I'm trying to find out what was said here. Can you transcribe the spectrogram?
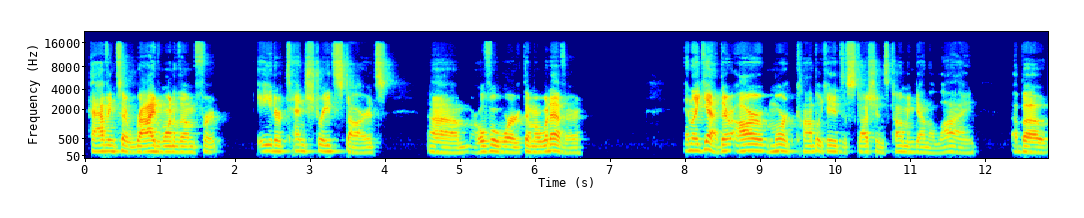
having to ride one of them for eight or 10 straight starts um, or overwork them or whatever. And like, yeah, there are more complicated discussions coming down the line about,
